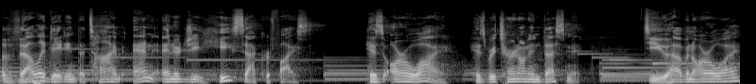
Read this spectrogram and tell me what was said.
validating the time and energy he sacrificed, his ROI, his return on investment. Do you have an ROI?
